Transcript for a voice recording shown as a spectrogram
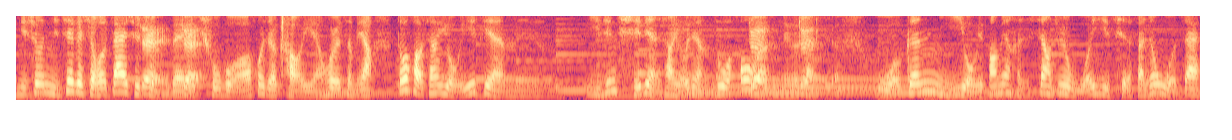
你说你这个时候再去准备出国或者考研或者怎么样，都好像有一点已经起点上有点落后了的那个感觉。我跟你有一方面很像，就是我以前反正我在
